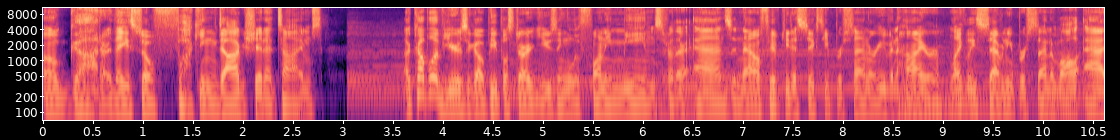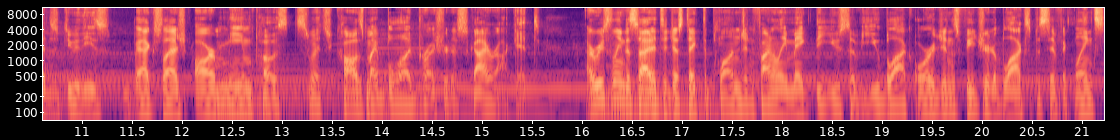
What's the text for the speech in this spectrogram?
Oh god, are they so fucking dog shit at times. A couple of years ago, people started using Lufunny memes for their ads, and now 50 to 60% or even higher, likely 70% of all ads do these backslash R meme posts, which cause my blood pressure to skyrocket. I recently decided to just take the plunge and finally make the use of uBlock Origins feature to block specific links,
